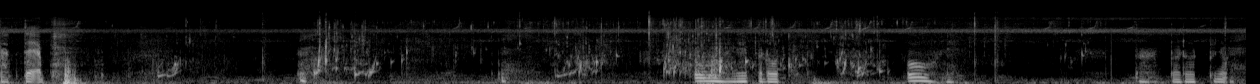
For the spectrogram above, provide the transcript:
ตัดแตบโอ้นี่ปลาโดดโอ้นี่ปลาปลาโดดพี่น้องหนึ่ง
